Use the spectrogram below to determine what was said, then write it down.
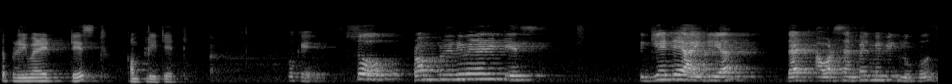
the preliminary test completed. Okay? So from preliminary test we get a idea that our sample may be glucose.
